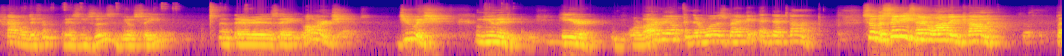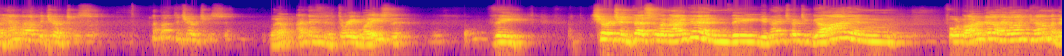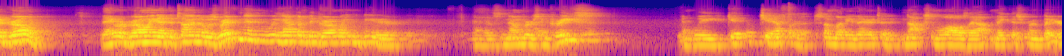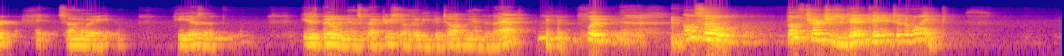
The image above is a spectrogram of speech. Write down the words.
travel different businesses, and you'll see that there is a large Jewish community here Fort Lauderdale, and there was back at that time. So the cities had a lot in common. But how about the churches? How about the churches? Well, I think the three ways that the church in Thessalonica and the United Church of God in Fort Lauderdale had a lot in common. They're growing. They were growing at the time it was written, and we happen to be growing here as numbers increase. And we get Jeff or somebody there to knock some walls out and make this room bigger. Some way, he is a, he is building inspector, so maybe you could talk him into that. But also, both churches are dedicated to the way.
